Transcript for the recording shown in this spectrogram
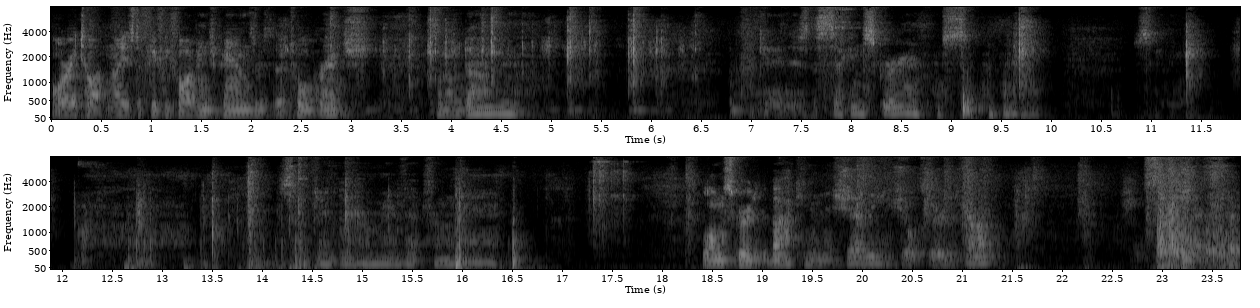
I already tighten these to 55 inch pounds with the torque wrench when I'm done. Okay, there's the second screw. So gently remove that from there. Long screw to the back in the Chevy, short screw to the front. Set the Chevy over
